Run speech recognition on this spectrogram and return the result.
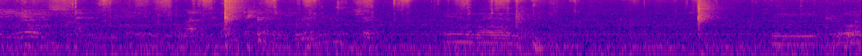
eight, nine, eleven, twelve, thirteen. Sure. And then. Mm, cool.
